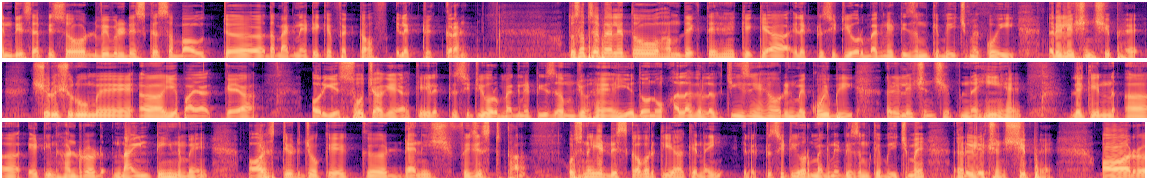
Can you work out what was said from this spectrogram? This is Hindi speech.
In this episode, we will discuss about uh, the magnetic effect of electric current. तो सबसे पहले तो हम देखते हैं कि क्या इलेक्ट्रिसिटी और मैग्नेटिज्म के बीच में कोई रिलेशनशिप है शुरू शुरू में uh, ये पाया गया और ये सोचा गया कि इलेक्ट्रिसिटी और मैग्नेटिज्म जो हैं, ये दोनों अलग अलग चीज़ें हैं और इनमें कोई भी रिलेशनशिप नहीं है। लेकिन एटीन हंड्रेड नाइनटीन में ऑर्स्टिड जो कि एक डेनिश फिजिस्ट था, उसने ये डिस्कवर किया कि नहीं इलेक्ट्रिसिटी और मैग्नेटिज्म के बीच में रिलेशनशिप है। और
